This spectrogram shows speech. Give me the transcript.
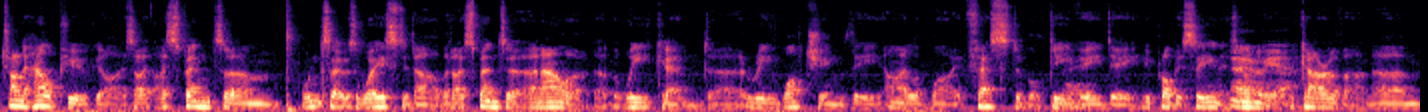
trying to help you guys. I, I spent, um, I wouldn't say it was a wasted hour, but I spent a, an hour at the weekend uh, re-watching the Isle of Wight Festival DVD. You've probably seen it, Oh, haven't you? yeah. The Caravan. Um,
